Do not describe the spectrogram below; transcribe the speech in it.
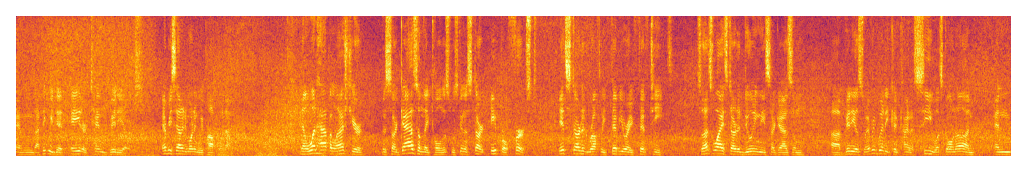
and I think we did eight or 10 videos. Every Saturday morning we popped one out. Now what happened last year, the sargassum they told us was going to start April 1st. It started roughly February 15th. So that's why I started doing these sargassum uh, videos so everybody could kind of see what's going on. And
